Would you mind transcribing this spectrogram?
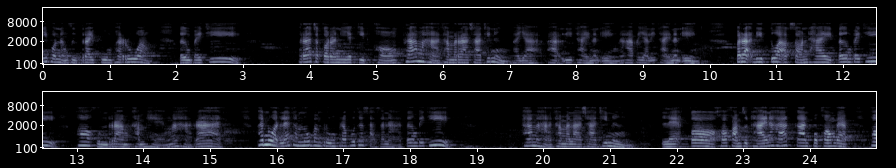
นิพนธ์หนังสือไตรภูมิพระร่วง เติมไปที่ พระราชกรณียกิจของพระมหาธรรมราชาที่หนึ่งพญาพลีไทยนั่นเองนะคะพญาลีไทยนั่นเอง ประดิษฐ์ตัวอักษรไทยเติมไปที่พ่อขุนรามคำแหงมหาราช ผนวดและทำนุบำรุงพระพุทธศาสนาเติมไปที่พระมหาธรรมราชาที่หนึ่งและก็ข้อความสุดท้ายนะคะ การปกครองแบบพ่อ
